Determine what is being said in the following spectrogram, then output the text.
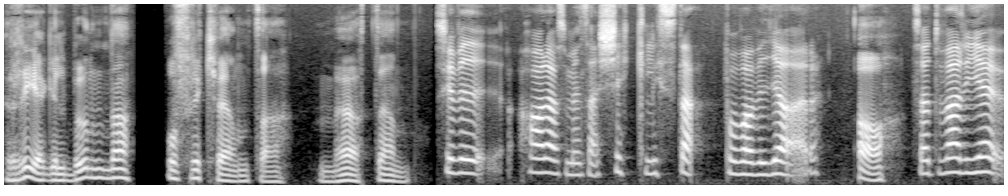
regelbundna och frekventa möten. Ska vi ha det här som en så här checklista på vad vi gör? Ja, Så att varje,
